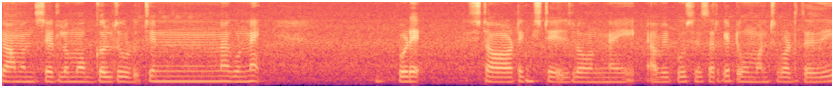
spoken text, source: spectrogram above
చామంతి చెట్లు మొగ్గలు చూడు చిన్నగా ఉన్నాయి. ఇప్పుడే స్టార్టింగ్ స్టేజ్లో ఉన్నాయి. అవి పూసేసరికి టూ మంత్స్ పడుతుంది.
